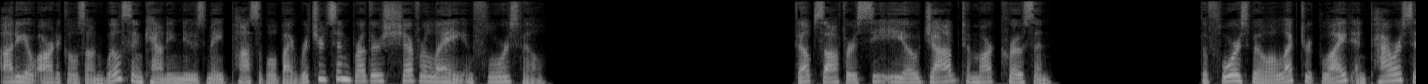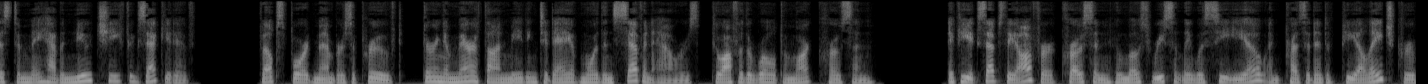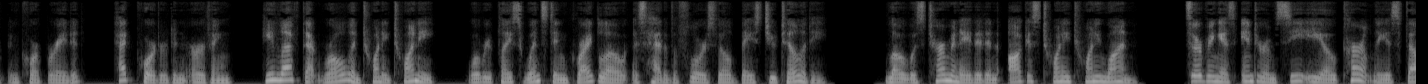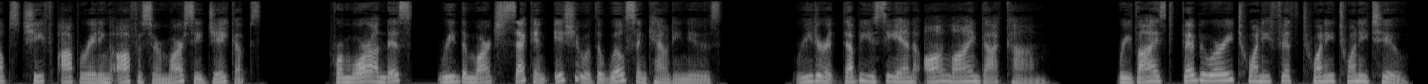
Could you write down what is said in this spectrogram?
Audio articles on Wilson County News made possible by Richardson Brothers Chevrolet in Floresville. FELPS offers CEO job to Mark Croson. The Floresville Electric Light and Power System may have a new chief executive. FELPS board members approved, during a marathon meeting today of more than seven hours, to offer the role to Mark Croson. If he accepts the offer, Croson, who most recently was CEO and president of PLH Group Incorporated, headquartered in Irving, he left that role in 2020, will replace Winston Greg Lowe as head of the Floresville based utility. Lowe was terminated in August 2021. Serving as interim CEO currently is FELPS Chief Operating Officer Marcy Jacobs. For more on this, read the March 2nd issue of the Wilson County News. Reader at WCNOnline.com. Revised February 25, 2022.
